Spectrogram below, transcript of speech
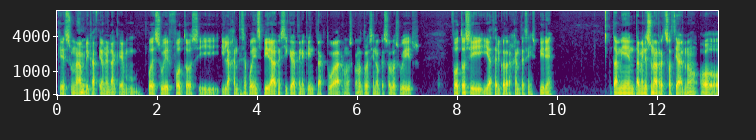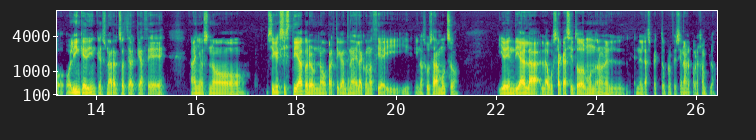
que es una aplicación en la que mm, puedes subir fotos y, la gente se puede inspirar, ni siquiera tiene que interactuar unos con otros, sino que solo subir fotos y, hacer que otra gente se inspire. También, también es una red social, ¿no? O, LinkedIn, que es una red social que hace años no... Sí que existía, pero no prácticamente nadie la conocía y, no se usaba mucho. Y hoy en día la, usa casi todo el mundo, ¿no? En el, en el, aspecto profesional, por ejemplo.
